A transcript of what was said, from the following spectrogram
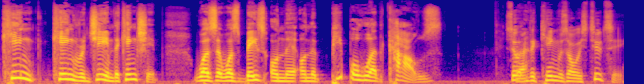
king king regime, the kingship, was uh, was based on the on the people who had cows. So Right. the king was always Tutsi.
